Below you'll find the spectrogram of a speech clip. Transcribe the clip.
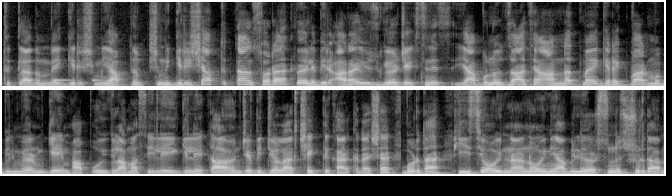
tıkladım ve girişimi yaptım. Şimdi giriş yaptıktan sonra böyle bir arayüz göreceksiniz. Ya bunu zaten anlatmaya gerek var mı bilmiyorum. Game Hub uygulaması ile ilgili daha önce videolar çektik arkadaşlar. Burada PC oyunlarını oynayabiliyorsunuz. Şurada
